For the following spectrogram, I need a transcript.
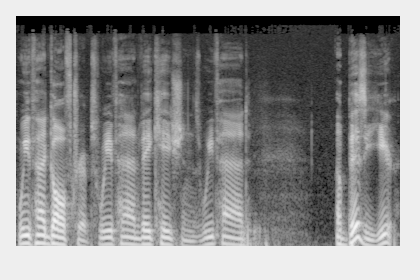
We've had golf trips. We've had vacations. We've had a busy year.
